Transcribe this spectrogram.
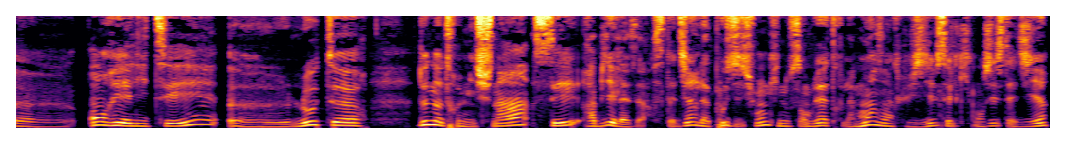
euh, en réalité, euh, l'auteur de notre Mishnah, c'est Rabbi Elazar, c'est-à-dire la position qui nous semblait être la moins inclusive, celle qui consiste à dire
